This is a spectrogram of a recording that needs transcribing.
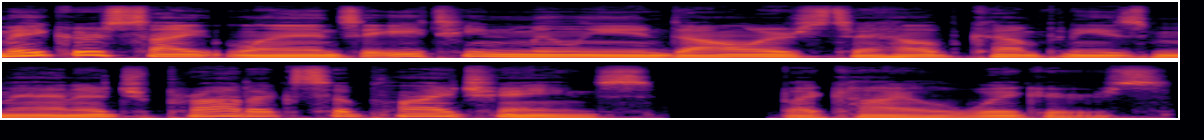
MakerSite lands $18 million to help companies manage product supply chains by Kyle Wiggers.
